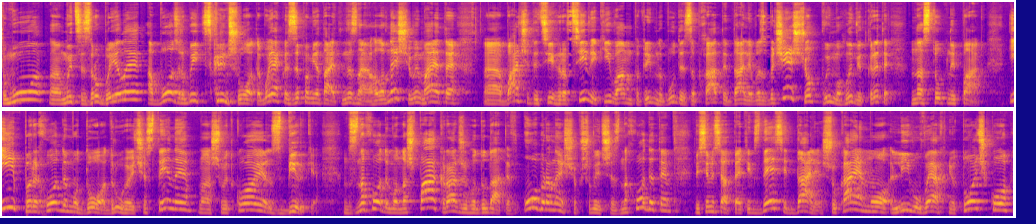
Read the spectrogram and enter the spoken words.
тому е, ми це зробили, або зробіть скріншот, або якось запам'ятайте. Не знаю. Головне, що ви маєте е, бачити цих гравців, які вам потрібно буде запхати далі в СБЧ, щоб ви могли відкрити наступний пак. І переходимо до другої частини швидкої збірки. Знаходимо наш пак, раджу його додати в обране, щоб швидше знаходити. 85x10. Далі шукаємо ліву верхню точку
